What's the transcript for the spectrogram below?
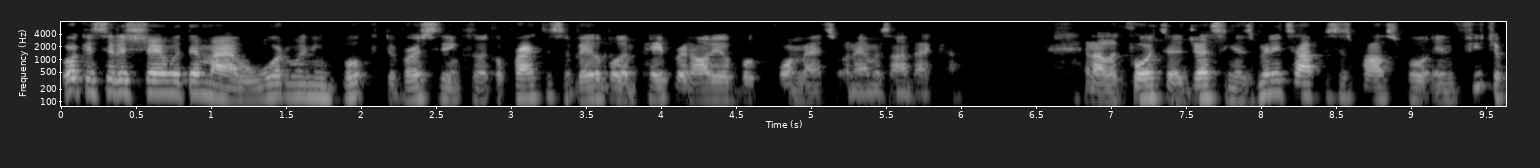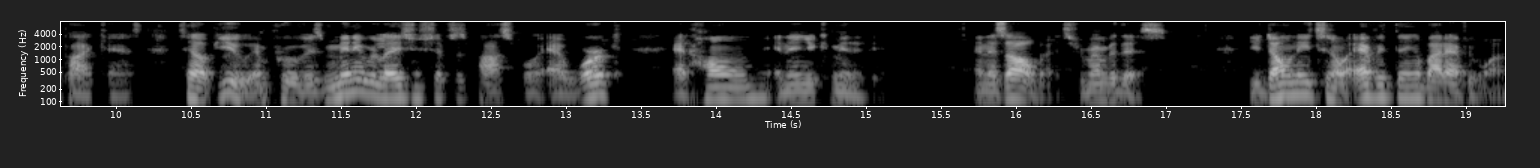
or consider sharing with them my award winning book, Diversity in Clinical Practice, available in paper and audiobook formats on Amazon.com. And I look forward to addressing as many topics as possible in future podcasts to help you improve as many relationships as possible at work, at home, and in your community. And as always, remember this you don't need to know everything about everyone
